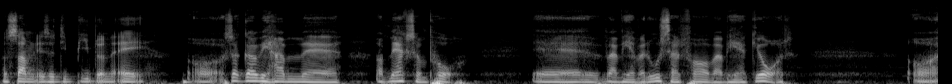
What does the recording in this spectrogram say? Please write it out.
og sammen læser de biblerne af. Og så gør vi ham øh, opmærksom på, øh, hvad vi har været udsat for, og hvad vi har gjort. Og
